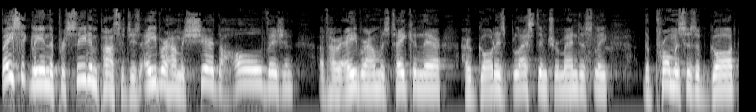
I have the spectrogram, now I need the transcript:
Basically, in the preceding passages, Abraham has shared the whole vision of how Abraham was taken there, how God has blessed him tremendously, the promises of God,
